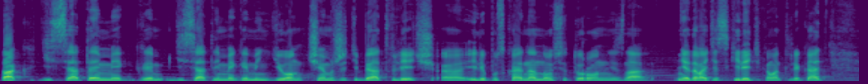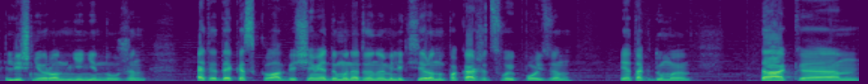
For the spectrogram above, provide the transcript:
Так, 10 мега... 10 мегаминдион. Чем же тебя отвлечь? Э, или пускай наносит урон, не знаю. Не, давайте скелетиком отвлекать. Лишний урон мне не нужен. Это дека с кладбищем. Я думаю, на двойном эликсире он покажет свой пойзон. Я так думаю. Так, э,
